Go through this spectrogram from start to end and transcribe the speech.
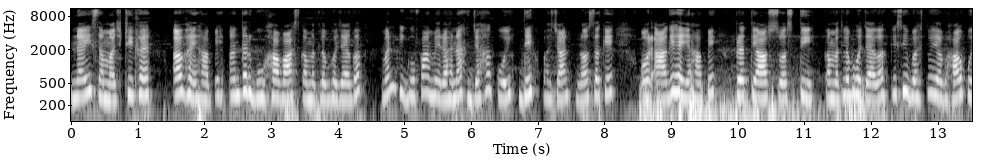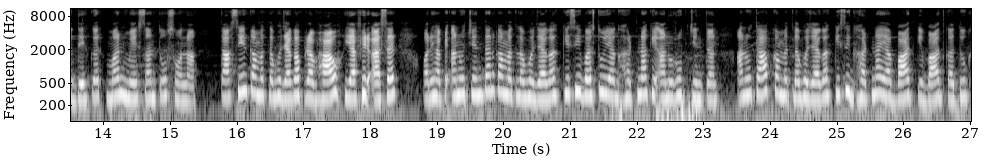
नई समझ, ठीक है? अब है यहाँ पे अंतर गुहावास का मतलब हो जाएगा। मन की गुफा में रहना, जहाँ कोई देख पहचान न सके। और आगे है यहाँ पे प्रत्यास्वस्ति का मतलब हो जाएगा किसी वस्तु या भाव को देखकर मन में संतोष होना। तासीर का मतलब हो जाएगा प्रभाव या फिर असर। और यहाँ पे अनुचिंतन का मतलब हो जाएगा किसी वस्तु या घटना के अनुरूप चिंतन। अनुताप का मतलब हो जाएगा किसी घटना या बात के बाद का दुख।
